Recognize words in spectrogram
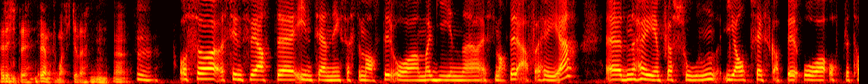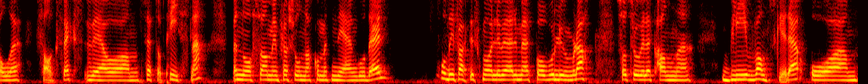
riktig. Rentemarkedet. Mm. Ja. Mm. Og så syns vi at eh, inntjeningsestimater og marginestimater er for høye. Eh, den høye inflasjonen hjalp selskaper å opprettholde salgsvekst ved å um, sette opp prisene. Men nå som inflasjonen har kommet ned en god del, og de faktisk må levere mer på volumer, så tror vi det kan eh, bli vanskeligere å, um,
